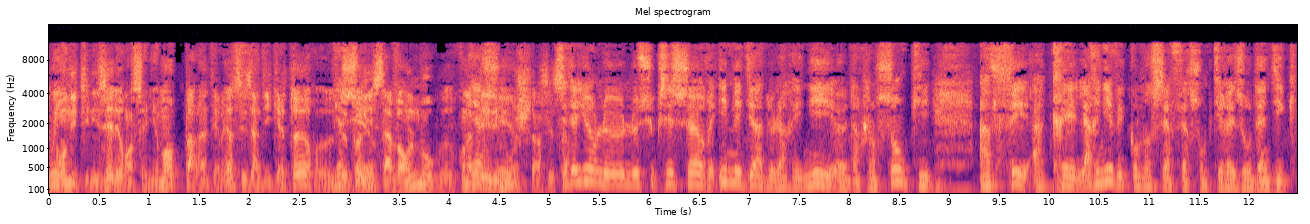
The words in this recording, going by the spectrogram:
On utilisait des renseignements par l'intermédiaire de ces indicateurs euh, de sûr. police avant le mot, euh, qu'on appelait les mouches. Hein, c'est d'ailleurs le, le successeur immédiat de l'araignée euh, d'Argenson qui a fait, a créé. L'araignée avait commencé à faire son petit réseau d'indiques.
